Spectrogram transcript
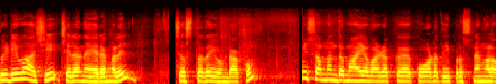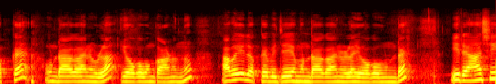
പിടിവാശി ചില നേരങ്ങളിൽ അസ്വസ്ഥതയുണ്ടാക്കും ഭൂമി സംബന്ധമായ വഴക്ക് കോടതി പ്രശ്നങ്ങളൊക്കെ ഉണ്ടാകാനുള്ള യോഗവും കാണുന്നു. അവയിലൊക്കെ വിജയമുണ്ടാകാനുള്ള യോഗവുമുണ്ട് ഈ രാശി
